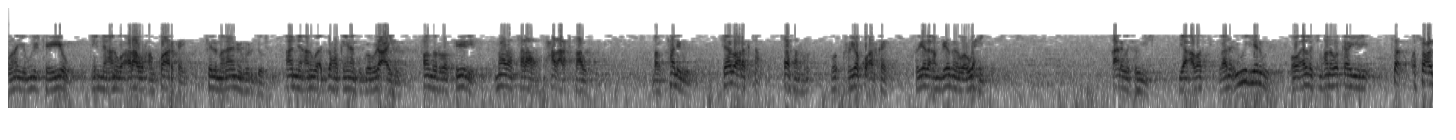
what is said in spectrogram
بني ويلك يو إني أنا أرى وحن قاركي في المنام هردو. أني أنا أذبحك هنا كجورعي فانظر وفيري ماذا صلاة حال أركتاو. بل تلوي سيادو أركتا ساسا ريوكو أركي. رياض أنبيادنا ووحي. قال وحوي. يا أبط وأنا أقول يروي أو الله سبحانه وكاي. صعد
